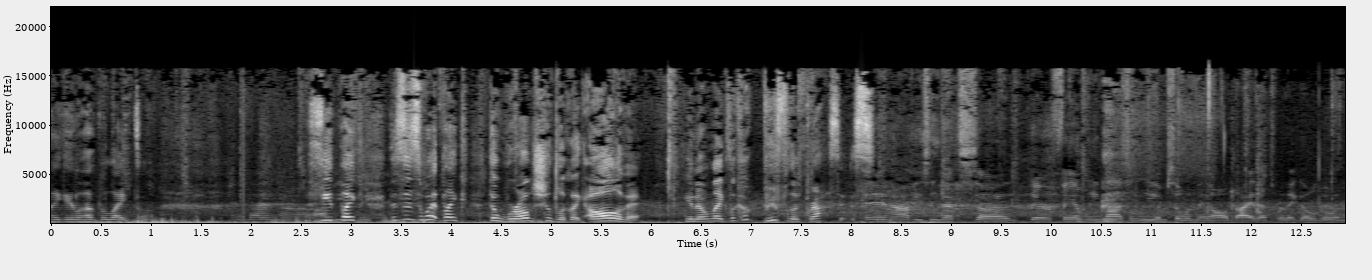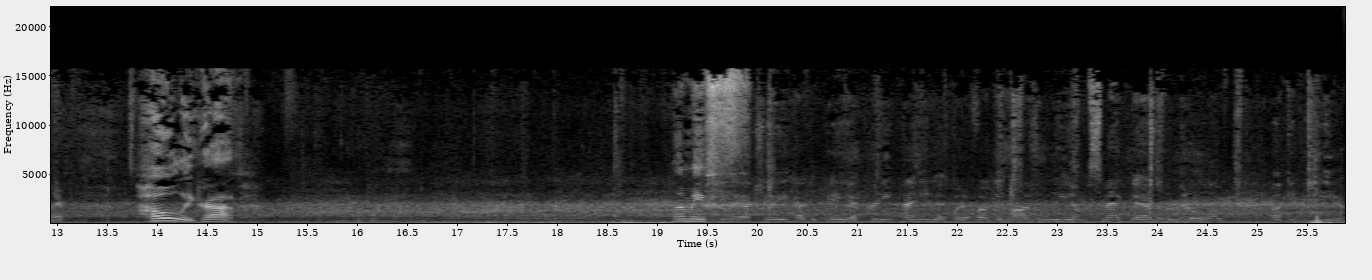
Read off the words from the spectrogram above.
Like I love the lights on. And then, uh, See, like this is what like the world should look like. All of it. You know, like look how beautiful the grass is. And obviously, that's uh, their family mausoleum. So when they all die, that's where they go. Go in there. Holy crap! Let me. So they actually had to pay a pretty penny to put a fucking mausoleum smack dab in the middle of fucking view.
